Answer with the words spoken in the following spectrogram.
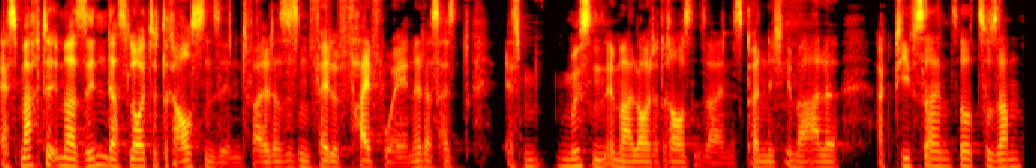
es machte immer Sinn, dass Leute draußen sind, weil das ist ein Fatal Five-Way, ne? Das heißt, es müssen immer Leute draußen sein. Es können nicht immer alle aktiv sein, so zusammen.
